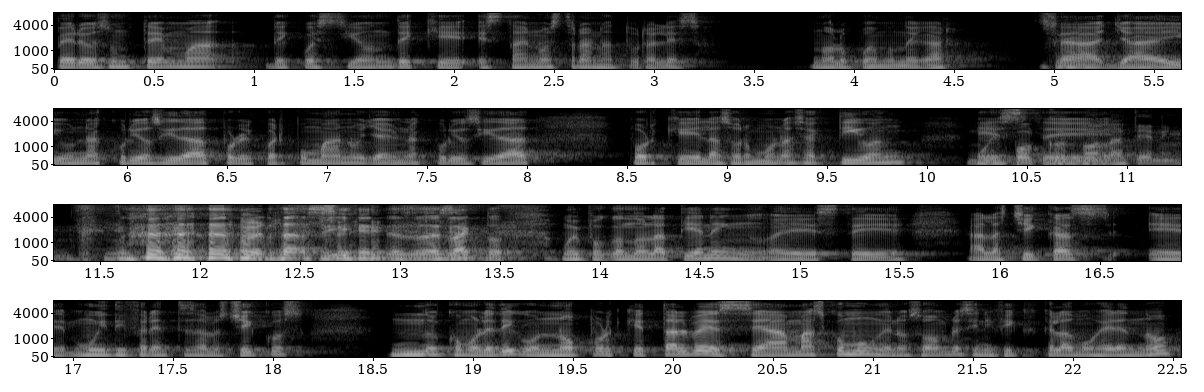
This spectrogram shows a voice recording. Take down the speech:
pero es un tema de cuestión de que está en nuestra naturaleza. No lo podemos negar. O sea, ya hay una curiosidad por el cuerpo humano, ya hay una curiosidad porque las hormonas se activan. Muy pocos no la tienen. ¿Verdad? Sí, exacto. Muy pocos no la tienen. Este, a las chicas eh, muy diferentes a los chicos. No, como les digo, no porque tal vez sea más común en los hombres significa que las mujeres no,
